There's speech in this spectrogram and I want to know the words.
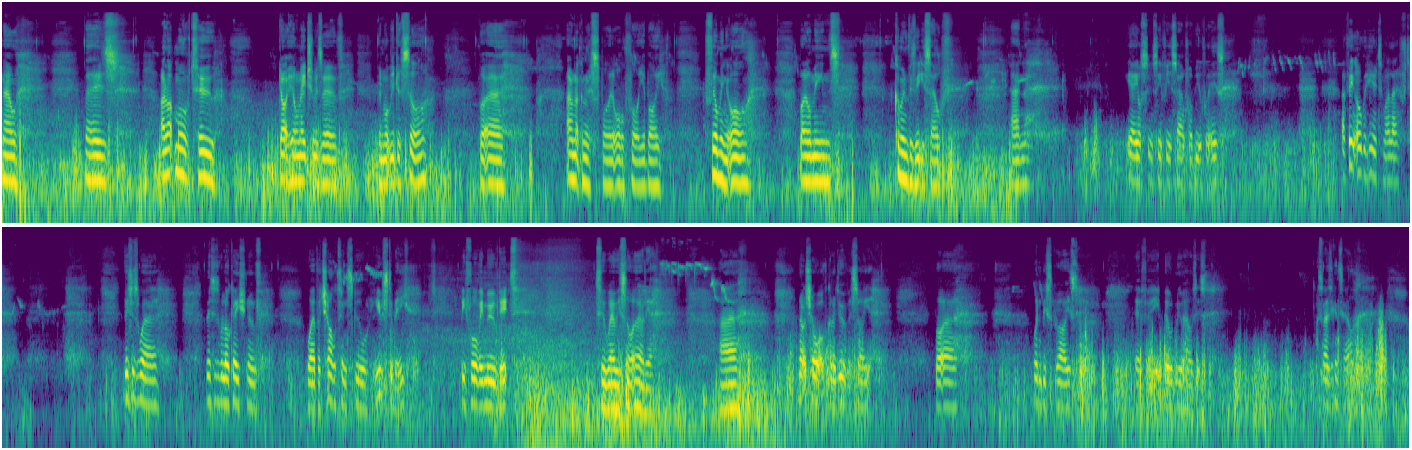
Now, there's a lot more to Dothill Nature Reserve than what we just saw, but uh, I'm not going to spoil it all for you by filming it all. By all means, come and visit yourself, and yeah, you'll soon see for yourself how beautiful it is. I think over here to my left this is where, this is the location of where the Charlton School used to be before they moved it to where we saw earlier. Uh, not sure what I'm going to do with the site, but uh, wouldn't be surprised if they build new houses. So as you can tell,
